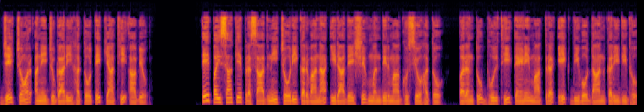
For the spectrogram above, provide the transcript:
જે ચોર અને જુગારી હતો તે ક્યાંથી આવ્યો? તે પૈસા કે પ્રસાદની ચોરી કરવાના ઈરાદે શિવ મંદિરમાં ઘૂસ્યો હતો, પરંતુ ભૂલથી તેણે માત્ર એક દીવો દાન કરી દીધો.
